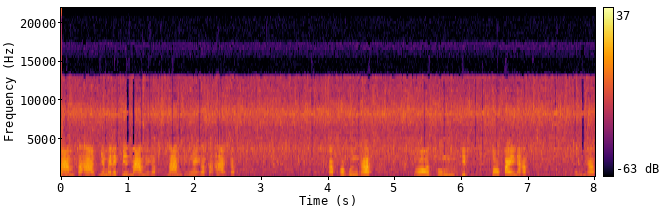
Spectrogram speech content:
น้ำสะอาดยังไม่ได้เปลี่ยนน้ำเลยครับ น้ำยังไงก็สะอาดครับ ครับขอบคุณครับรอชมคลิปต่อไปนะครับ ขอบคุณครับ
